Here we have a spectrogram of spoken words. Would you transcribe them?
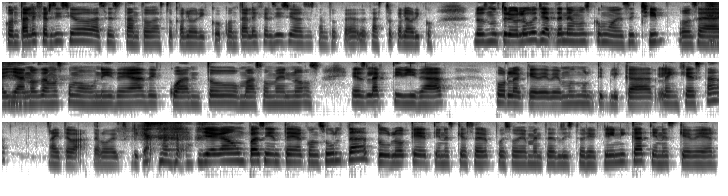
con tal ejercicio haces tanto gasto calórico, con tal ejercicio haces tanto gasto calórico. Los nutriólogos ya tenemos como ese chip, o sea, ya nos damos como una idea de cuánto más o menos es la actividad por la que debemos multiplicar la ingesta. Ahí te va, te lo voy a explicar. Llega un paciente a consulta, tú lo que tienes que hacer, pues obviamente es la historia clínica, tienes que ver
